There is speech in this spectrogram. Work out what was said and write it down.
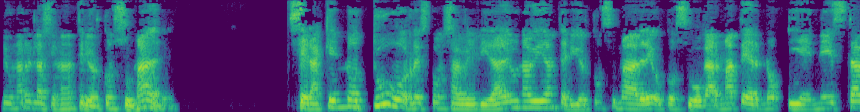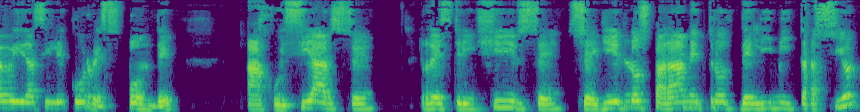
de una relación anterior con su madre? ¿Será que no tuvo responsabilidad de una vida anterior con su madre o con su hogar materno y en esta vida sí le corresponde ajuiciarse, restringirse, seguir los parámetros de limitación?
